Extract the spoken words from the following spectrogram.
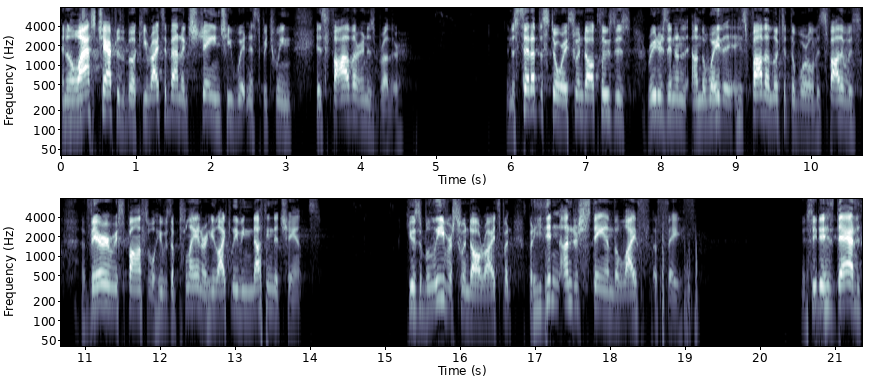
And in the last chapter of the book, he writes about an exchange he witnessed between his father and his brother. And to set up the story, Swindoll clues his readers in on, on, the way that his father looked at the world. His father was very responsible. He was a planner. He liked leaving nothing to chance. He was a believer, Swindoll writes, but, but he didn't understand the life of faith. You see, to his dad,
